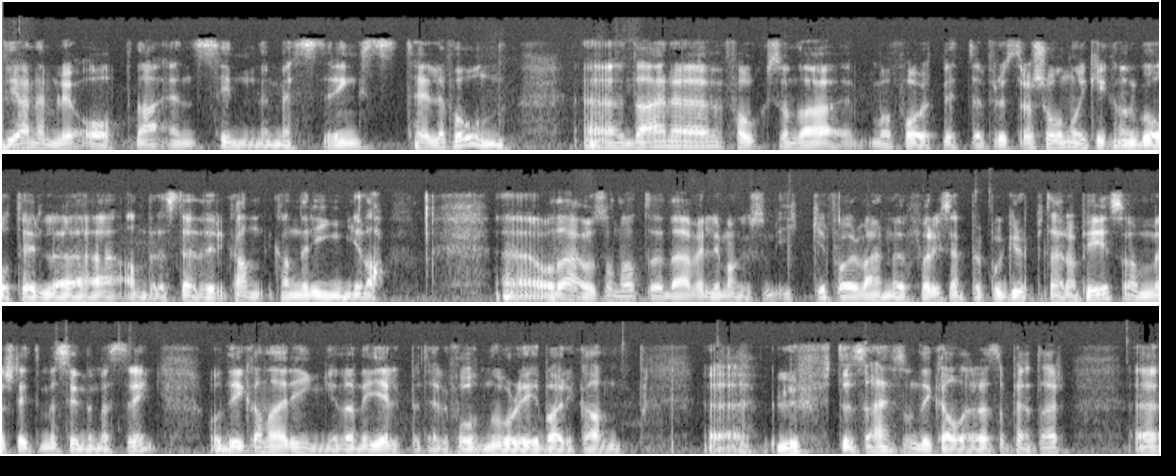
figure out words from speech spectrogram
De har nemlig åpna en sinnemestringstelefon. eh, Der eh, folk som da må få ut litt frustrasjon og ikke kan gå til eh, andre steder, kan, kan ringe, da. Eh, Og det er jo sånn at det er veldig mange som ikke får være med eksempel på gruppeterapi, som sliter med sinnemestring. Og de kan da ringe denne hjelpetelefonen hvor de bare kan uh, lufte seg, som de kaller det så pent her. Uh,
